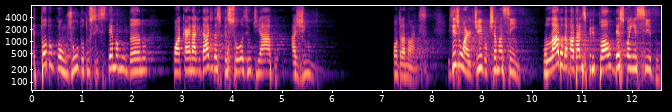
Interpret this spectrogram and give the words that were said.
É todo um conjunto do sistema mundano com a carnalidade das pessoas e o diabo agindo contra nós. Existe um artigo que chama assim: o lado da batalha espiritual desconhecido.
